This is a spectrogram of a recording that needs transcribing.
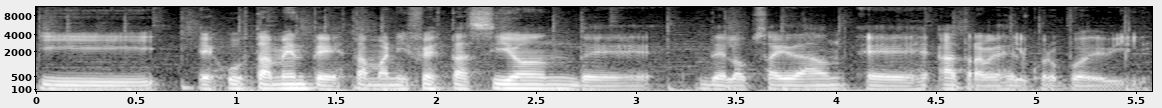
Y es justamente esta manifestación de, del Upside Down a través del cuerpo de Billy.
